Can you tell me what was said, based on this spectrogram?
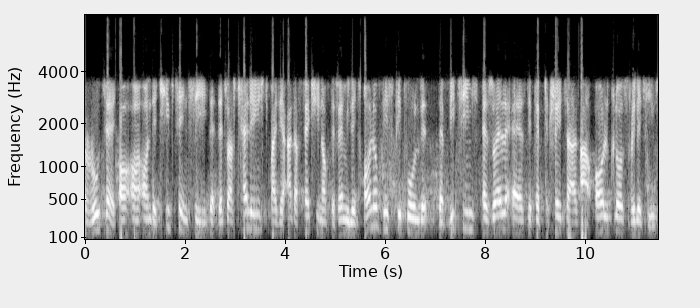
rooted on, the chieftaincy that, that, was challenged by the other faction of the family. All of these people, the, the victims as well as the perpetrators, are all close relatives.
